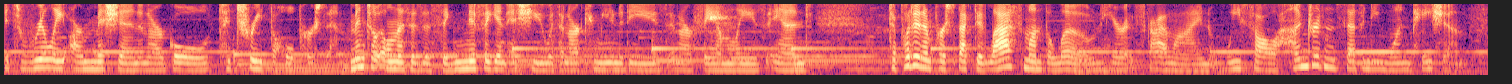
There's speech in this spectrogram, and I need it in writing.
It's really our mission and our goal to treat the whole person. Mental illness is a significant issue within our communities and our families, and to put it in perspective, last month alone here at Skyline, we saw 171 patients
